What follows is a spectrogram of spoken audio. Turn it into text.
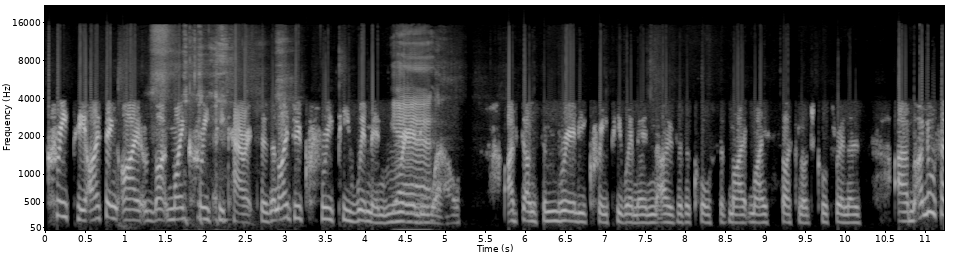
creepy. I think I my, my creepy characters, and I do creepy women yeah. really well. I've done some really creepy women over the course of my, my psychological thrillers. Um, and also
